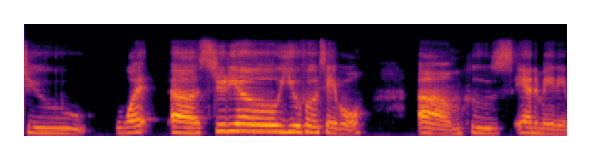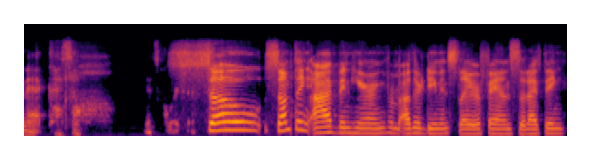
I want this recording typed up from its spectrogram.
to what uh Studio Ufotable, um, who's animating it. Cause oh, it's gorgeous. So something I've been hearing from other Demon Slayer fans that I think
